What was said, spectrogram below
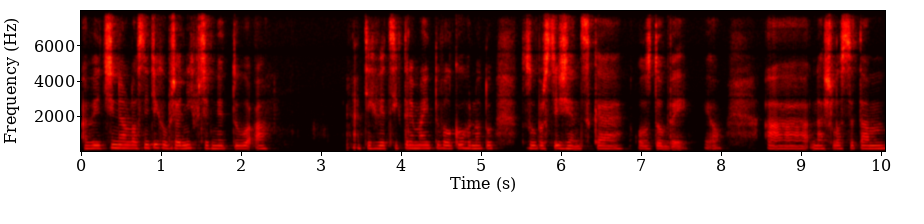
A většina vlastně těch obřadních předmětů a a těch věcí, které mají tu velkou hodnotu, to jsou prostě ženské ozdoby. Jo. A našlo se tam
